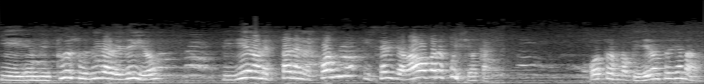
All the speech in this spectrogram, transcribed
que en virtud de su libre albedrío pidieron estar en el cosmos y ser llamados para el juicio acá. Otros no pidieron ser llamados.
